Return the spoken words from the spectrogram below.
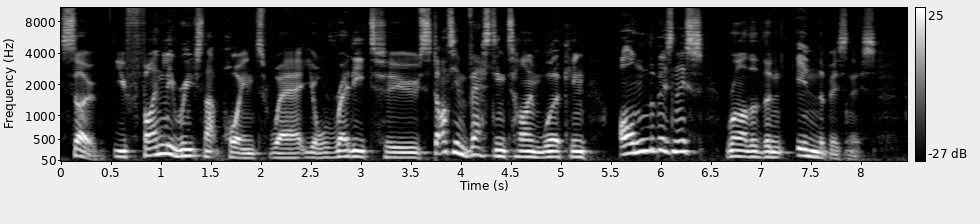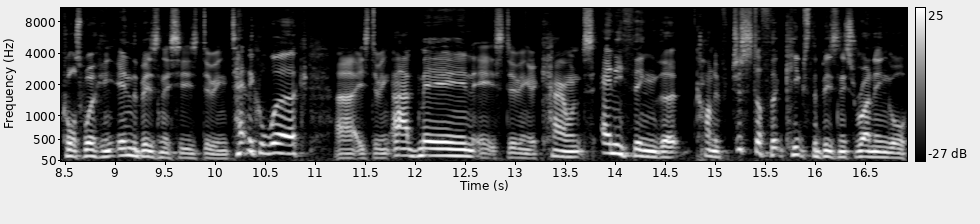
So, you finally reached that point where you're ready to start investing time working on the business rather than in the business. Of course, working in the business is doing technical work, uh, it's doing admin, it's doing accounts, anything that kind of just stuff that keeps the business running or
